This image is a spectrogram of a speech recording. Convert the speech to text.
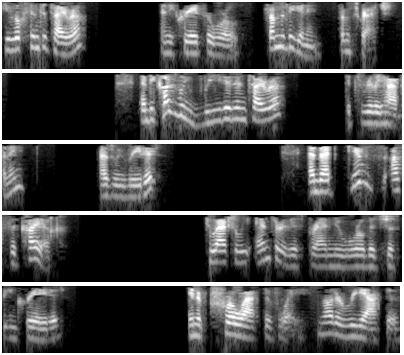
He looks into Torah and he creates the world from the beginning, from scratch. And because we read it in Torah, it's really happening as we read it. And that gives us the kayach to actually enter this brand new world that's just being created in a proactive way, not a reactive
